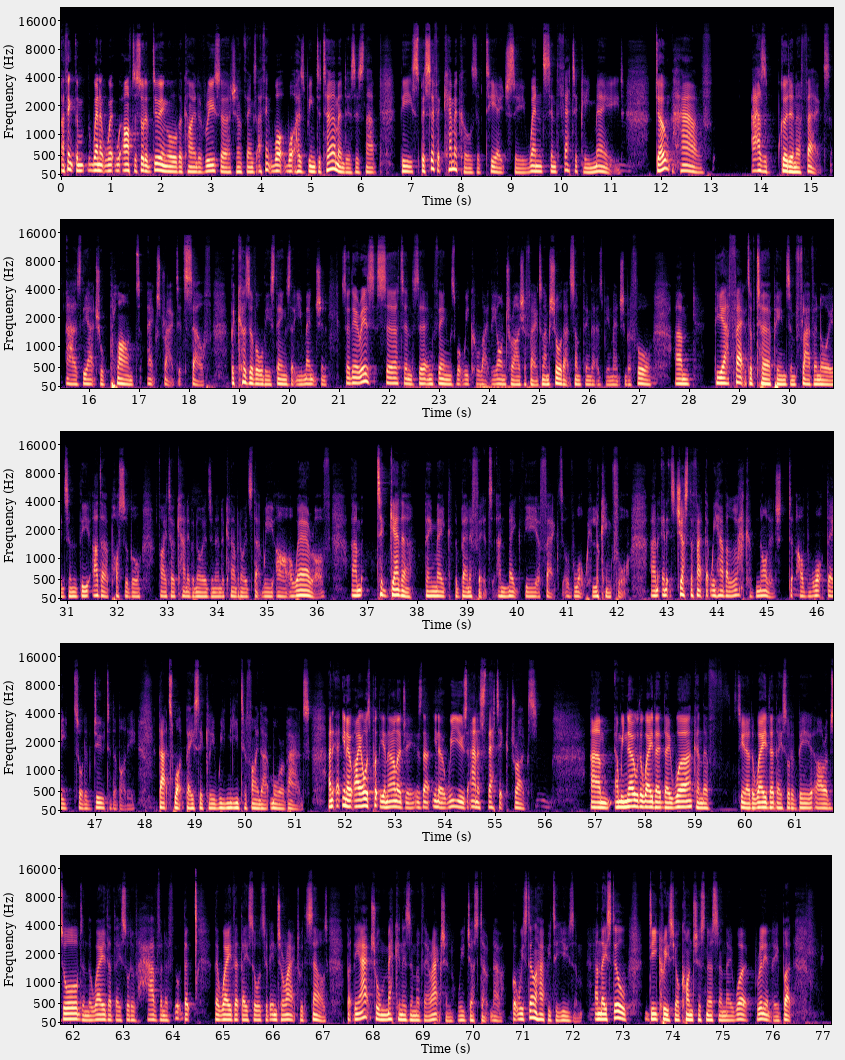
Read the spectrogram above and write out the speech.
I think the, when it after sort of doing all the kind of research and things, I think what what has been determined is is that the specific chemicals of THC, when synthetically made, don't have as good an effect as the actual plant extract itself because of all these things that you mentioned. So there is certain certain things what we call like the entourage effect and i'm sure that's something that has been mentioned before. Um, the effect of terpenes and flavonoids and the other possible phytocannabinoids and endocannabinoids that we are aware of um, together they make the benefit and make the effect of what we're looking for. And, and it's just the fact that we have a lack of knowledge to, of what they sort of do to the body. That's what basically we need to find out more about. And, uh, you know, I always put the analogy is that, you know, we use anesthetic drugs. Um, and we know the way that they work and the you know the way that they sort of be are absorbed and the way that they sort of have an that the way that they sort of interact with cells. But the actual mechanism of their action, we just don't know. But we're still happy to use them. And they still decrease your consciousness and they work brilliantly. But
